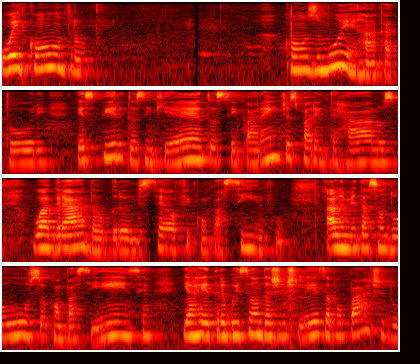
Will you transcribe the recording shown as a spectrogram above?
o encontro com os Muirakatori, espíritos inquietos, sem parentes para enterrá-los, o agrado ao grande self compassivo, a alimentação do urso com paciência e a retribuição da gentileza por parte do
